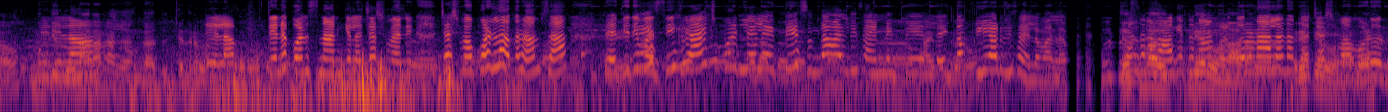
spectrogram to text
हो, मग ते ना गंगा चंद्रभागा. त्याला त्याने पण स्नान केलं चष्म्याने. चष्मा पडला होता ना आमचा. ते तिथे मस्ती स्क्रॅच पडलेले ते सुद्धा मला दिसायला नाही. ते एकदम क्लिअर दिसायला मला. clear करून आला. ना चष्मा. म्हणून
